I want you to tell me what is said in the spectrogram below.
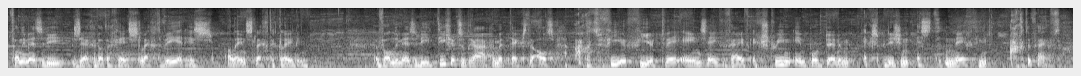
Van die mensen die zeggen dat er geen slecht weer is, alleen slechte kleding. Van die mensen die t-shirts dragen met teksten als 8442175 Extreme Import Denim Expedition Est 1958.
